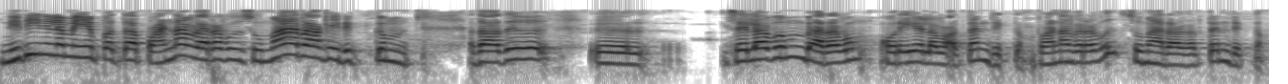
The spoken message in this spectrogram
நிதி நிலைமையை பார்த்தா பண வரவு சுமாராக இருக்கும். அதாவது செலவும் வரவும் ஒரே அளவாகத்தான் இருக்கும். பண வரவு சுமாராகத்தான் இருக்கும்.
